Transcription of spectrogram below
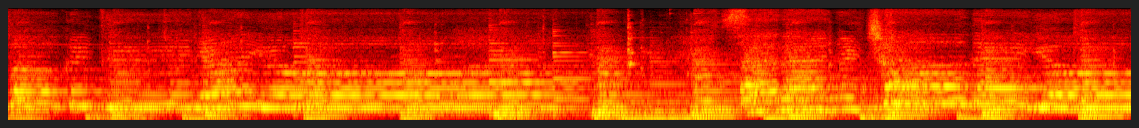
행복을 드려요. 사랑을 전해요.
